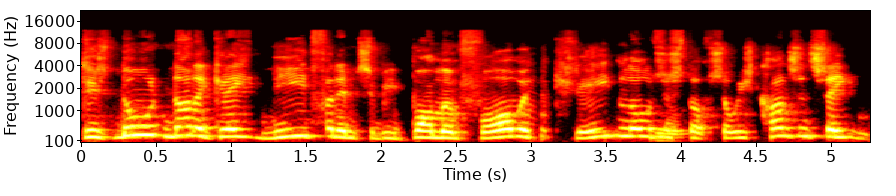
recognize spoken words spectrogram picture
there's no not a great need for him to be bombing forward, creating loads of stuff. So he's concentrating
